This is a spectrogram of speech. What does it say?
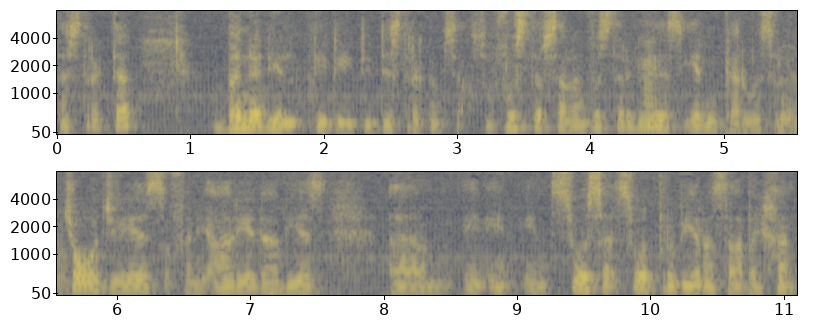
distrikte binne die die die die distrik homself. So Woester sal in Woester hmm. wees, hmm. Eden Karoo sal in ja. George wees of van die area daar wees. Ehm um, en en en so so probeer ons daarby gaan.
